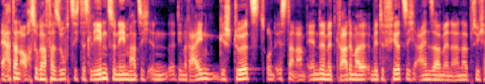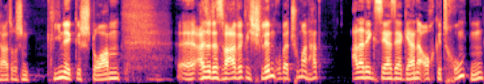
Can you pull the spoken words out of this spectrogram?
Er hat dann auch sogar versucht, sich das Leben zu nehmen, hat sich in den Rhein gestürzt und ist dann am Ende mit gerade mal Mitte 40 einsam in einer psychiatrischen Klinik gestorben. Äh, also das war wirklich schlimm. Robert Schumann hat allerdings sehr, sehr gerne auch getrunken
